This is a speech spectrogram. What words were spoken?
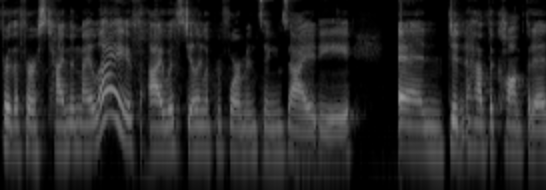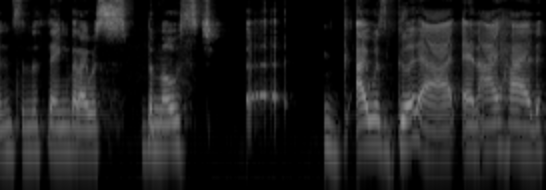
for the first time in my life, I was dealing with performance anxiety and didn't have the confidence in the thing that I was the most, uh, I was good at. And I had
